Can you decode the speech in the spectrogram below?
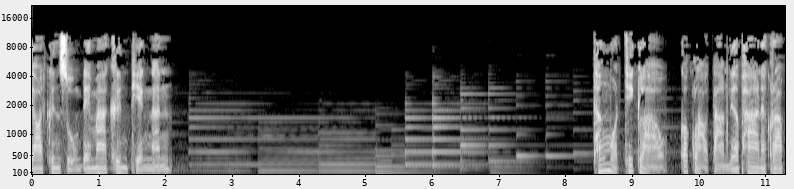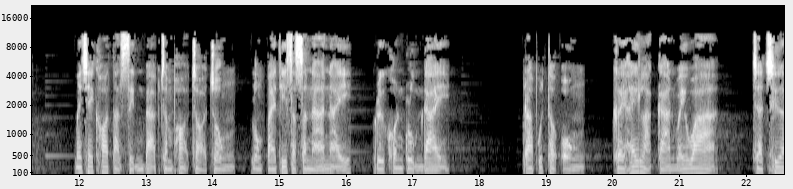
ยอดขึ้นสูงได้มากขึ้นเพียงนั้น ทั้งหมดที่กล่าวก็กล่าวตามเนื้อผ้านะครับ ไม่ใช่ข้อตัดสินแบบจำเพาะเจาะจงลงไปที่ศาสนาไหน หรือคนกลุ่มใด พระพุทธองค์เคยให้หลักการไว้ว่า จะเชื่อ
